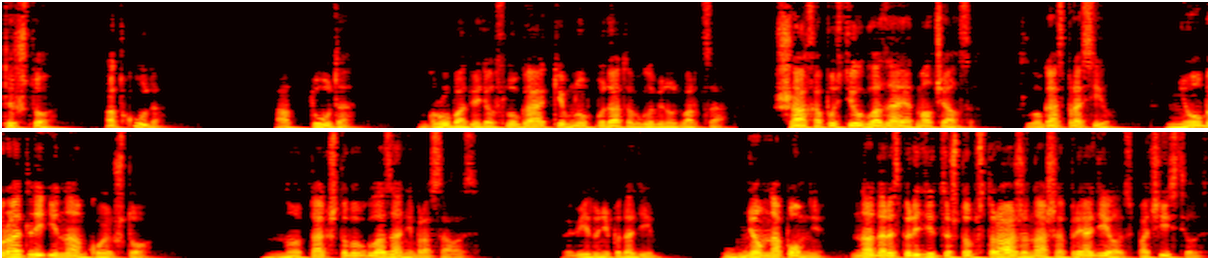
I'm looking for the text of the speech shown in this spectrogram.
ты что? Откуда? Оттуда, грубо ответил слуга, кивнув куда-то в глубину дворца. Шах опустил глаза и отмолчался. Слуга спросил, не убрать ли и нам кое-что? Но так, чтобы в глаза не бросалось. Виду не подадим. Днем напомни, надо распорядиться, чтобы стража наша приоделась, почистилась.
